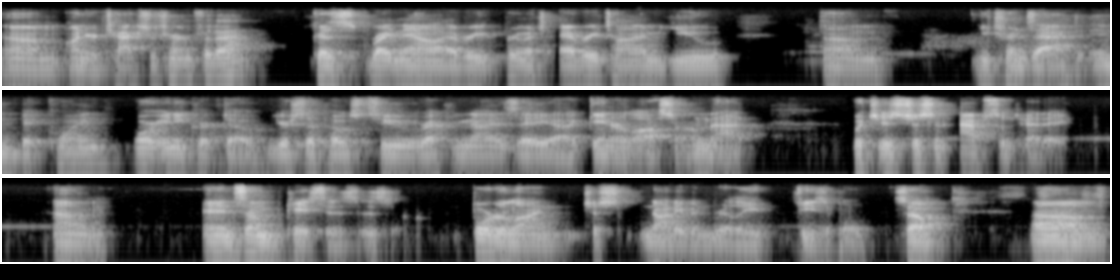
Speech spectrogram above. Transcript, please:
um, on your tax return for that. Because right now, every pretty much every time you um, you transact in Bitcoin or any crypto, you're supposed to recognize a uh, gain or loss on that, which is just an absolute headache. Um, and in some cases is borderline just not even really feasible. So, um,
